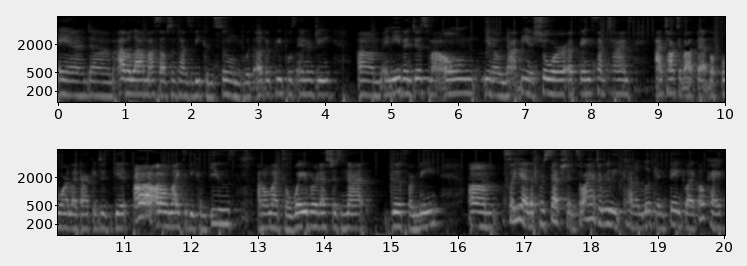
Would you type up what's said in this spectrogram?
And um, I've allowed myself sometimes to be consumed with other people's energy, um, and even just my own, you know, not being sure of things. Sometimes I talked about that before. Like I could just get, oh, I don't like to be confused. I don't like to waver. That's just not good for me. Um, so yeah, the perception. So I had to really kind of look and think like, okay,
